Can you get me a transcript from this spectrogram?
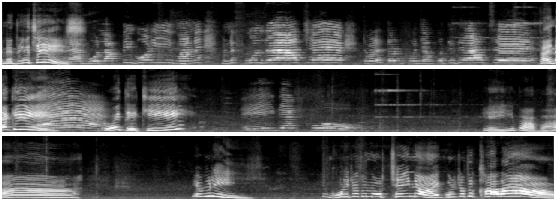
এনে দিয়েছিস? হ্যাঁ গোলাপি ঘড়ি মানে মানে ফুল দেয়া আছে। তারপরে তোর প্রজাপতি দেয়া আছে। তাই নাকি? হ্যাঁ। কই দেখি। এই বাবা। এ বুড়ি ঘড়িটা তো নড়ছেই না এই ঘড়িটা তো খারাপ।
